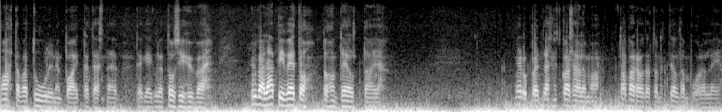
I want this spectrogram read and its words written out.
mahtava tuulinen paikka tässä, nää tekee kyllä tosi hyvä, hyvä läpiveto tuohon telttaan ja me rupean tässä nyt kasailemaan tavaroita tuonne teltan puolelle ja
